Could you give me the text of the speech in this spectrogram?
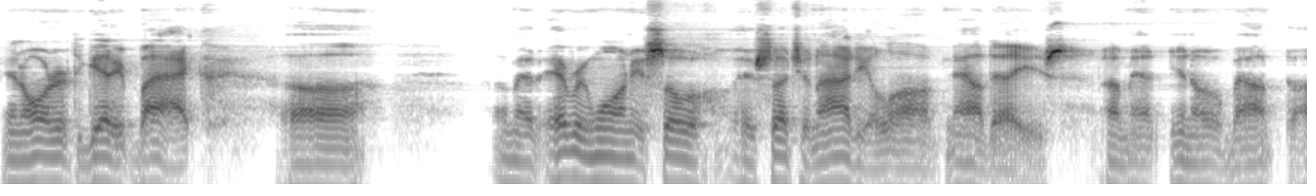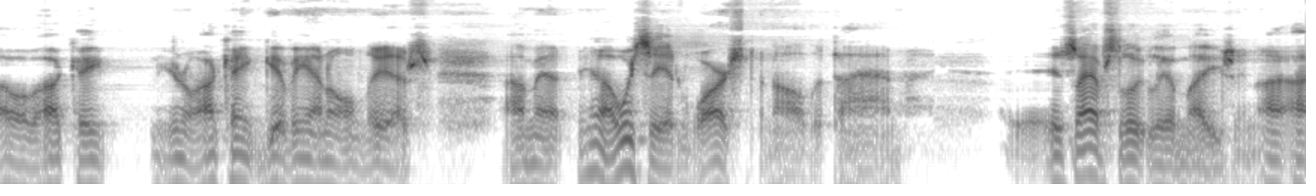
in order to get it back. Uh, I mean, everyone is so is such an ideologue nowadays. I mean, you know about oh, I can't, you know, I can't give in on this. I mean, you know, we see it in Washington all the time it's absolutely amazing. I, I,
